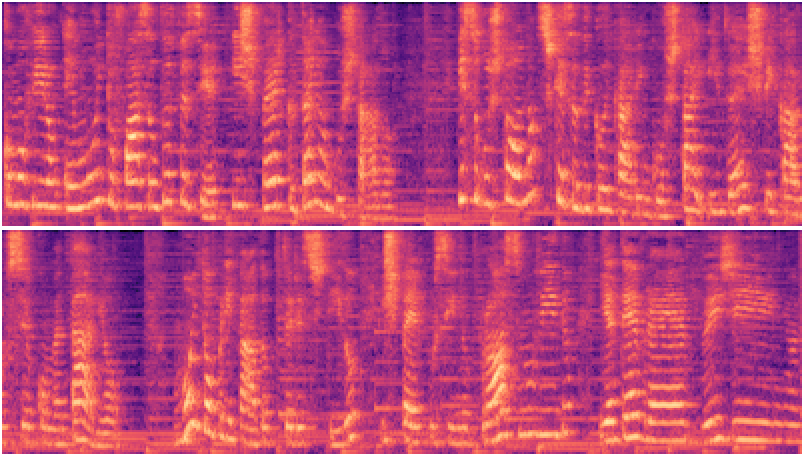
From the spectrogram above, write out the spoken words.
Como viram, é muito fácil de fazer e espero que tenham gostado. E se gostou, não se esqueça de clicar em gostei e deixe ficar o seu comentário. Muito obrigada por ter assistido, espero por si no próximo vídeo e até breve. Beijinhos!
